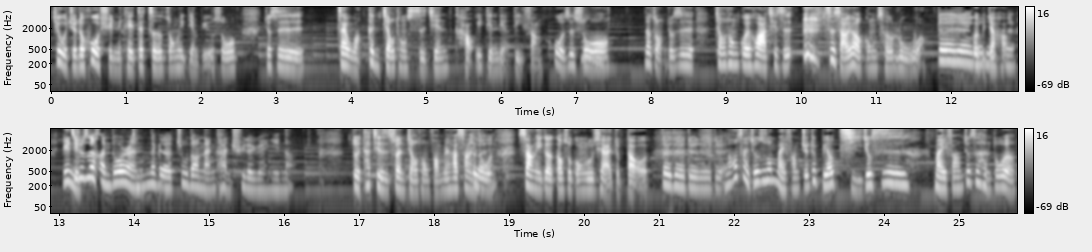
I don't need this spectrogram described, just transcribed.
其实我觉得或许你可以再折中一点，比如说就是再往更交通时间好一点点的地方，或者是说那种就是交通规划，其实 至少要有公车路网，对对对，会比较好，因为你就是很多人那个住到南坎去的原因呢、啊。对，它其实算交通方便，它上一座上一个高速公路下来就到了。对对对对对。然后再就是说买房绝对不要急，就是买房就是很多人，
